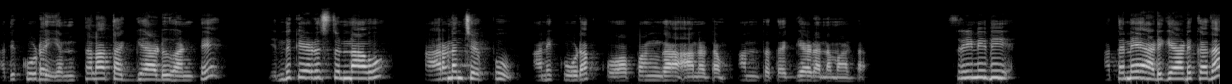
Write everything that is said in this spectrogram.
అది కూడా ఎంతలా తగ్గాడు అంటే ఎందుకు ఏడుస్తున్నావు? కారణం చెప్పు అని కూడా కోపంగా అనటం అంత తగ్గాడనమాట శ్రీనిధి అతనే అడిగాడు కదా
